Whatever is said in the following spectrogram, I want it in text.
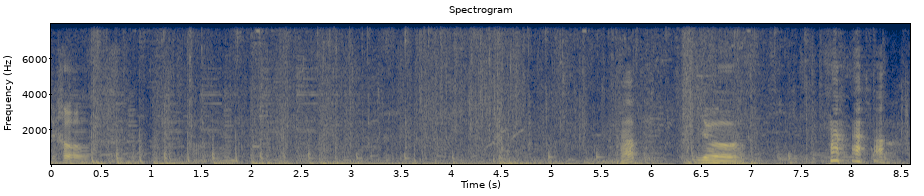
Yo. Up. Yo.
